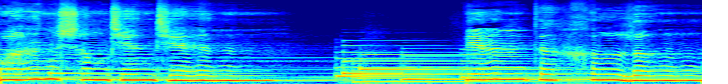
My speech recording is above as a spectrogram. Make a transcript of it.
晚上渐渐。变得很冷，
